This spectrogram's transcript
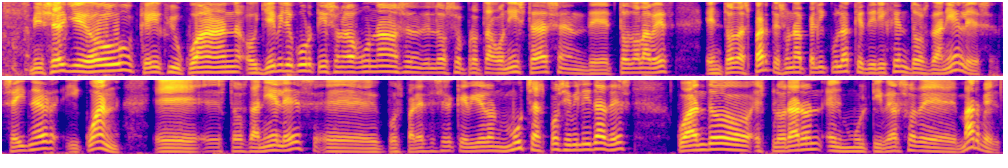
sus Michelle Yeoh, Kei Hugh Kwan o Jamie Lee Curtis son algunos de los protagonistas de Todo a la vez en todas partes. Una película que dirigen dos Danieles, Seidner y Kwan. Eh, estos Danieles, eh, pues parece ser que vieron muchas posibilidades cuando exploraron el multiverso de Marvel.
